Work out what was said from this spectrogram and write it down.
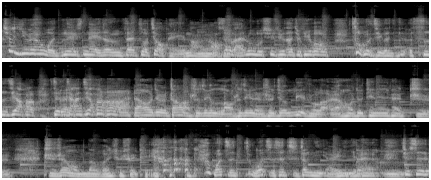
就因为我那那一阵在做教培嘛，然后后来陆陆续续的就又做了几个私教，就家教。然后就是张老师这个老师这个人设就立住了，然后就天天就开始指指正我们的文学水平。我只我只是指正你而已对，嗯就是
